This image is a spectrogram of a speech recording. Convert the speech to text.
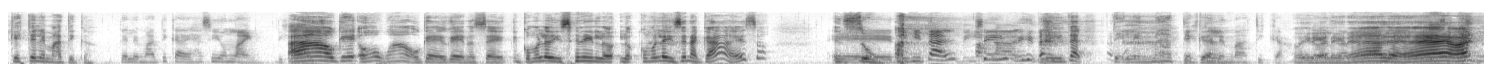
¿Qué es telemática? Telemática es así online. digital. Ah, ok. Oh, wow. Ok, ok. No sé. ¿Cómo le dicen, en lo- lo- ¿cómo le dicen acá eso? En Eh, Zoom. Digital, sí, digital. Digital. Es Telemática. telemática. Oye, vale, que Eh,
